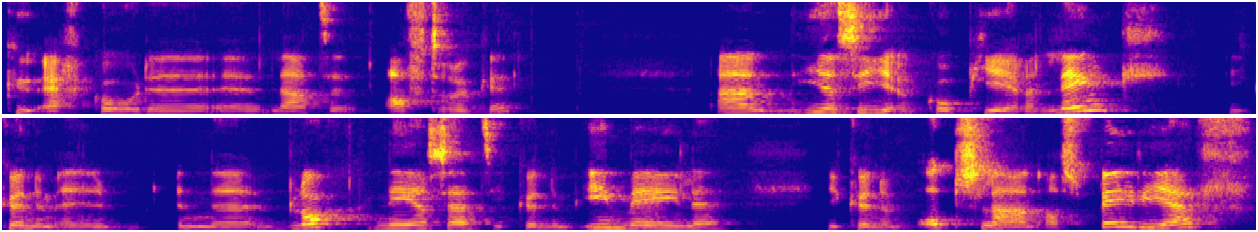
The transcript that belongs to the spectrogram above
QR-code eh, laten afdrukken. En hier zie je een kopiëren link. Je kunt hem in een, een, een blog neerzetten, je kunt hem e-mailen, je kunt hem opslaan als PDF.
